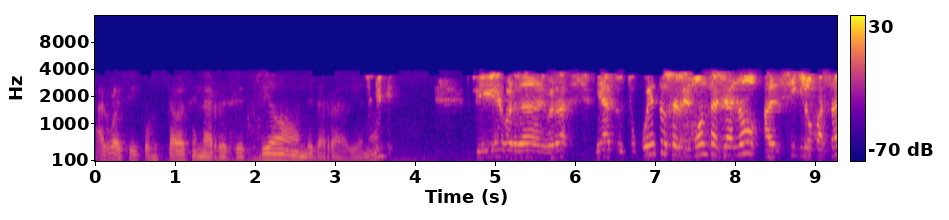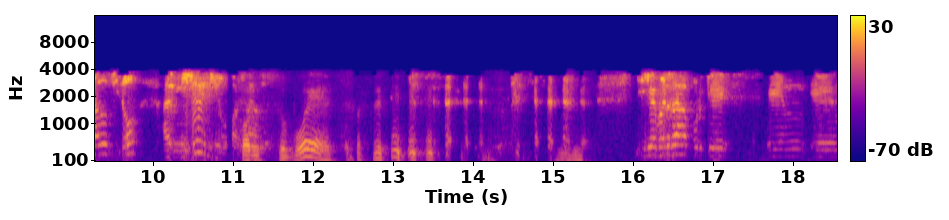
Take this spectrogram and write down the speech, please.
algo así como estabas en la recepción de la radio, ¿no? Sí, es verdad, es verdad. Mira, tu, tu cuento se remonta ya no al siglo pasado, sino al milenio pasado. Por supuesto. y es verdad, porque en, en,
